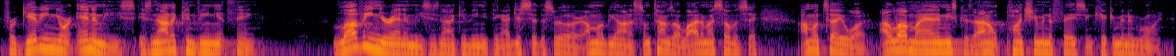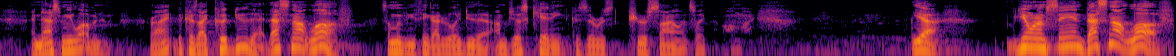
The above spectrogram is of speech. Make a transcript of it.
forgiving your enemies is not a convenient thing. Loving your enemies is not a convenient thing. I just said this earlier. I'm going to be honest. Sometimes I lie to myself and say, I'm going to tell you what, I love my enemies because I don't punch him in the face and kick him in the groin. And that's me loving him, right? Because I could do that. That's not love. Some of you think I'd really do that. I'm just kidding because there was pure silence. Like, oh my. Yeah. You know what I'm saying? That's not love.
